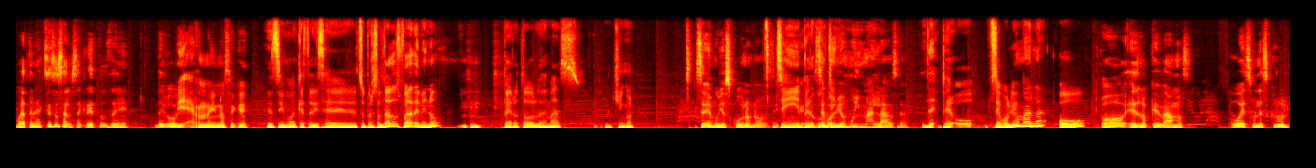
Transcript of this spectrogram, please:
voy a tener accesos a los secretos de, de gobierno y no sé qué. Simón, que hasta dice super soldados fuera de menú, pero todo lo demás, chingón. se ve muy oscuro, ¿no? Así Sí, pero se ¿con volvió quién? muy mala, o sea. De- pero o se volvió mala o O es lo que vamos. O es un Skrull.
